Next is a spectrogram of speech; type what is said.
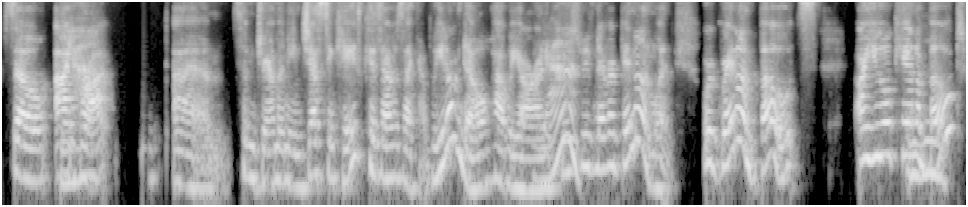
So I yeah. brought um, some Dramamine just in case because I was like, we don't know how we are on yeah. a cruise. We've never been on one. We're great on boats. Are you okay on mm-hmm. a boat?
